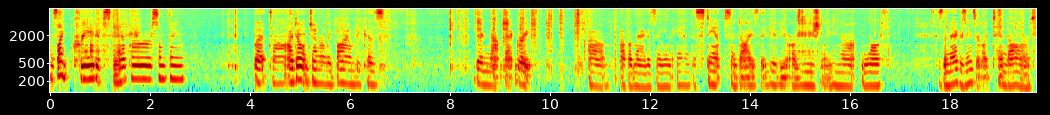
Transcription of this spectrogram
it's like Creative Stamper or something. But uh, I don't generally buy them because they're not that great um, of a magazine. And the stamps and dies they give you are usually not worth, because the magazines are like $10.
